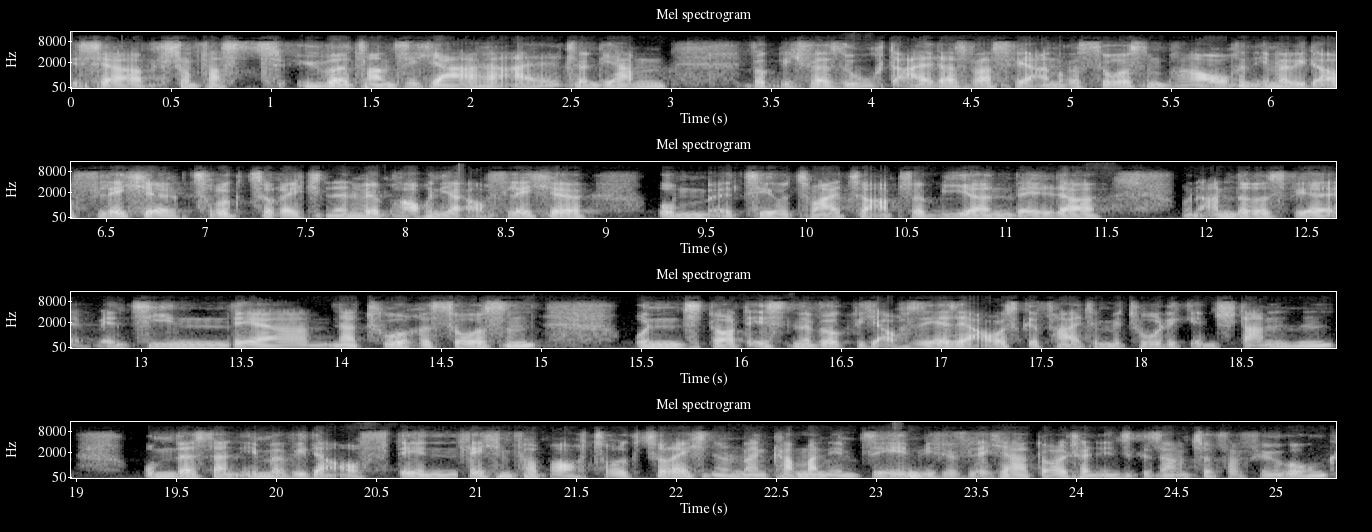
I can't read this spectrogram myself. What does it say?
ist ja schon fast über 20 Jahre alt und die haben wirklich versucht, all das, was wir an Ressourcen brauchen, immer wieder auf Fläche zurückzurechnen. Wir brauchen ja auch Fläche, um CO2 zu absorbieren, Wälder und anderes. Wir entziehen der Natur Ressourcen und dort ist eine wirklich auch sehr, sehr ausgefeilte Methodik entstanden, um das dann immer wieder auf den Flächenverbrauch zurückzurechnen. Und dann kann man eben sehen, wie viel Fläche hat Deutschland insgesamt zur Verfügung,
